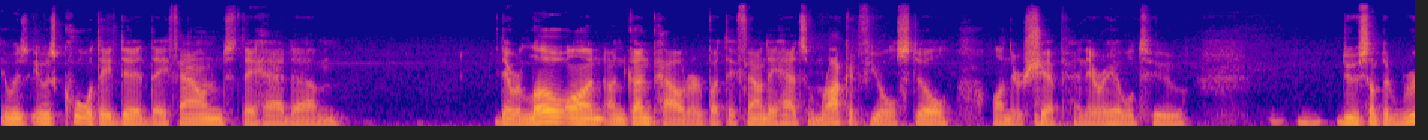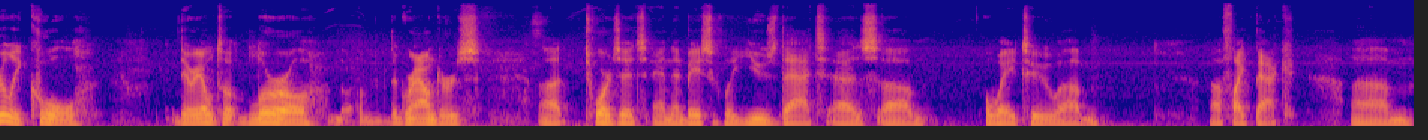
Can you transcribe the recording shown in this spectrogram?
it was it was cool what they did. They found they had um, they were low on, on gunpowder, but they found they had some rocket fuel still on their ship, and they were able to do something really cool. They were able to lure the grounders uh, towards it, and then basically use that as um, a way to um, uh, fight back. Um,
